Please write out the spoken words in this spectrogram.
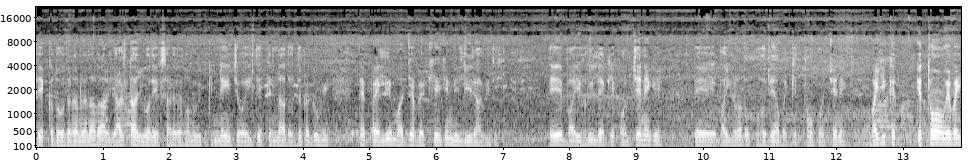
ਤੇ ਇੱਕ ਦੋ ਦਿਨਾਂ ਨੂੰ ਇਹਨਾਂ ਦਾ ਰਿਜ਼ਲਟ ਆ ਜਾਊਗਾ ਦੇਖ ਸਕਦੇ ਤੁਹਾਨੂੰ ਵੀ ਕਿੰਨੀ ਚਵਾਈ ਤੇ ਕਿੰਨਾ ਦੁੱਧ ਕੱਢੂਗੀ। ਤੇ ਪਹਿਲੀ ਮੱਝ ਬੈਠੀ ਹੈ ਜੀ ਨੀਲੀ ਰਾਵੀ ਦੀ। ਤੇ ਬਾਈ ਹੋਰੀ ਲੈ ਕੇ ਪਹੁੰਚੇ ਨੇਗੇ ਤੇ ਬਾਈ ਉਹਨਾਂ ਤੋਂ ਪੁੱਛਦੇ ਆ ਬਾਈ ਕਿੱਥੋਂ ਪਹੁੰਚੇ ਨੇ। ਬਾਈ ਜੀ ਕਿੱਥੋਂ ਆਓਗੇ ਬਾਈ?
